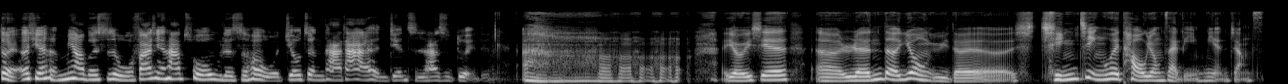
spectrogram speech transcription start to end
对，而且很妙的是，我发现他错误的时候，我纠正他，他还很坚持他是对的啊。有一些呃人的用语的情境会套用在里面，这样子。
